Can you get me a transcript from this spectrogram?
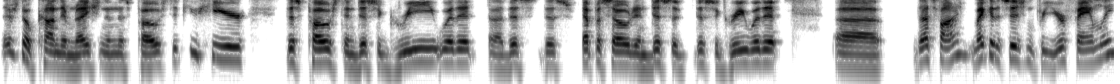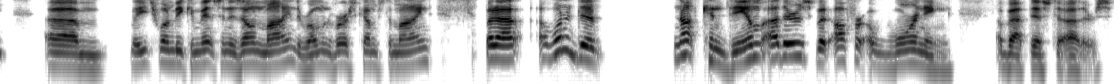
there's no condemnation in this post. If you hear this post and disagree with it, uh, this this episode and dis- disagree with it, uh, that's fine. Make a decision for your family. Um, let each one be convinced in his own mind. The Roman verse comes to mind. But uh, I wanted to not condemn others, but offer a warning about this to others.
